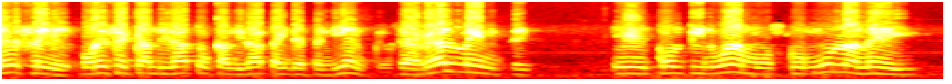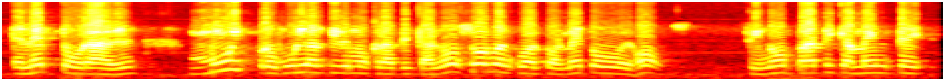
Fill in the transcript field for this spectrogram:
ese por ese candidato o candidata independiente. O sea, realmente eh, continuamos con una ley electoral muy, pero muy antidemocrática, no solo en cuanto al método de Homs, sino prácticamente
